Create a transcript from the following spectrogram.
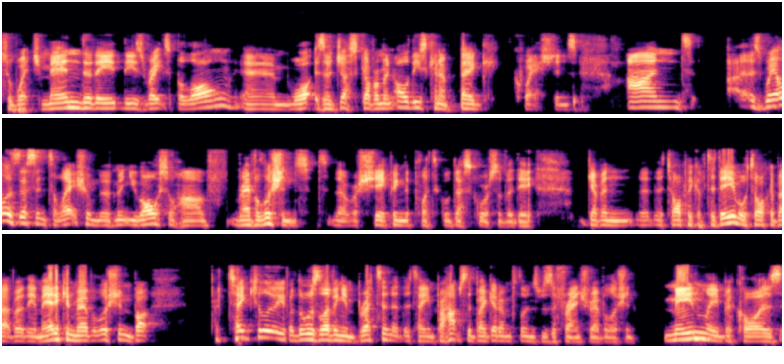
To which men do they these rights belong? Um, what is a just government? All these kind of big questions. And as well as this intellectual movement, you also have revolutions that were shaping the political discourse of the day. Given the, the topic of today, we'll talk a bit about the American Revolution, but particularly for those living in Britain at the time, perhaps the bigger influence was the French Revolution, mainly because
